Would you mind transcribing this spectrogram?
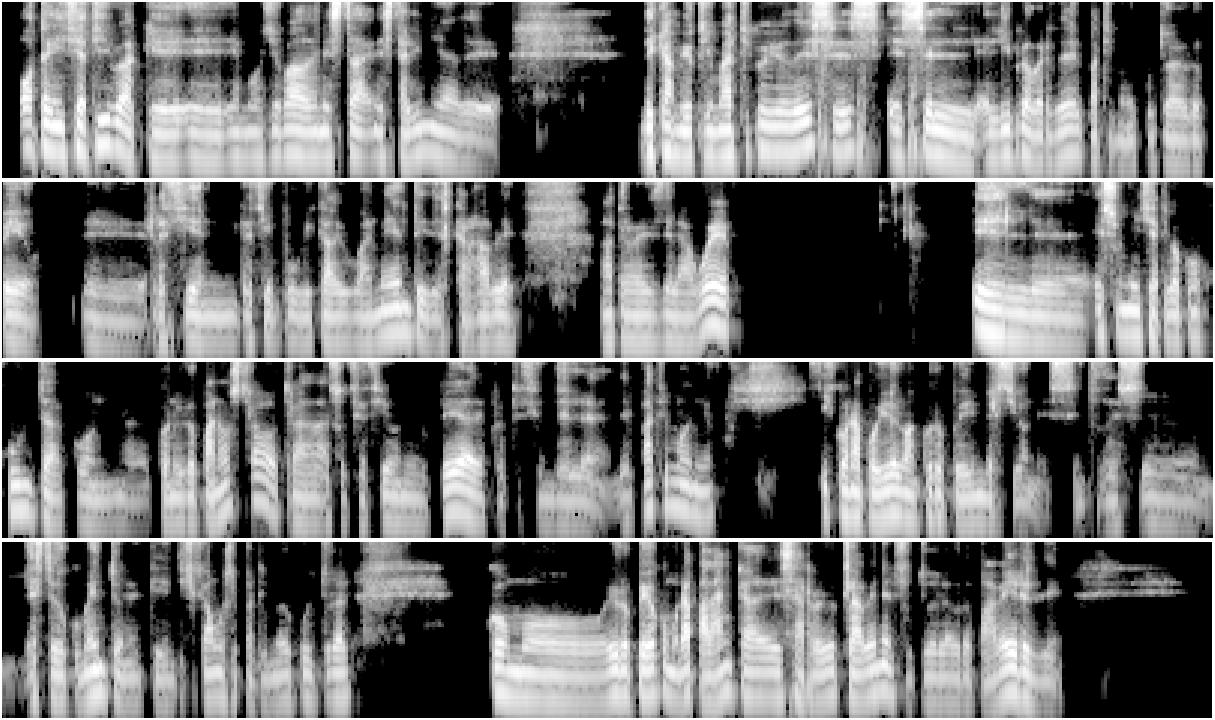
Otra iniciativa que hemos llevado en esta, en esta línea de, cambio climático y ODS es, el, libro verde del patrimonio cultural europeo, eh, recién, recién publicado igualmente y descargable a través de la web. Eh, es una iniciativa conjunta con, con, Europa Nostra, otra asociación europea de protección del, patrimonio, y con apoyo del Banco Europeo de Inversiones. Entonces, eh, este documento en el que identificamos el patrimonio cultural como europeo como una palanca de desarrollo clave en el futuro de la Europa verde.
